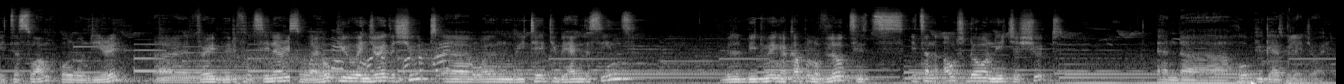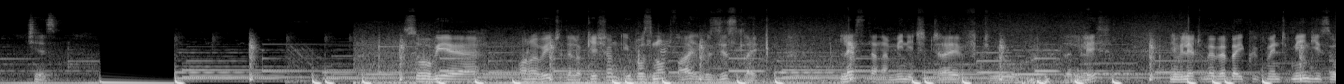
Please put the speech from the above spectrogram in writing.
It's a swamp called Ondiri. Uh, very beautiful scenery. So I hope you enjoy the shoot uh, when we take you behind the scenes. We'll be doing a couple of looks. It's it's an outdoor nature shoot, and uh, hope you guys will enjoy. Cheers. So we are on our way to the location. It was not far. It was just like less than a minute drive to the place. Ni vile tumebeba equipment mingi, so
